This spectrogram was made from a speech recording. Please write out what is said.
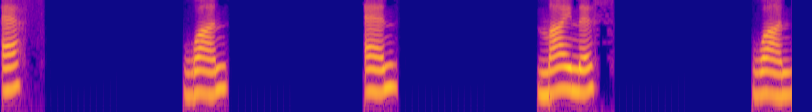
f 1 n minus 1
